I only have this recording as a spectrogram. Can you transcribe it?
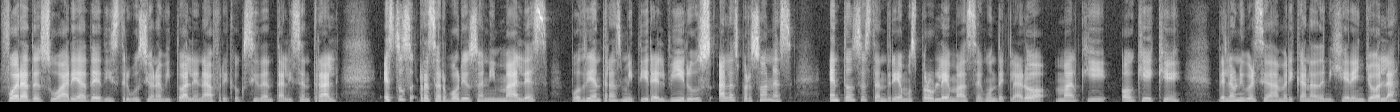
fuera de su área de distribución habitual en África Occidental y Central. Estos reservorios animales podrían transmitir el virus a las personas. Entonces tendríamos problemas, según declaró Malky Okike, de la Universidad Americana de Nigeria en Yola,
